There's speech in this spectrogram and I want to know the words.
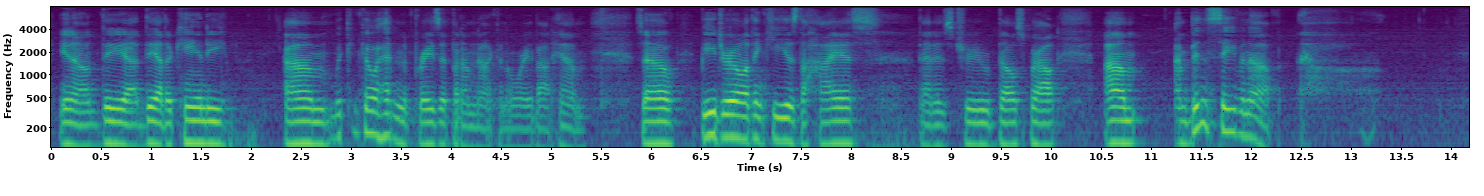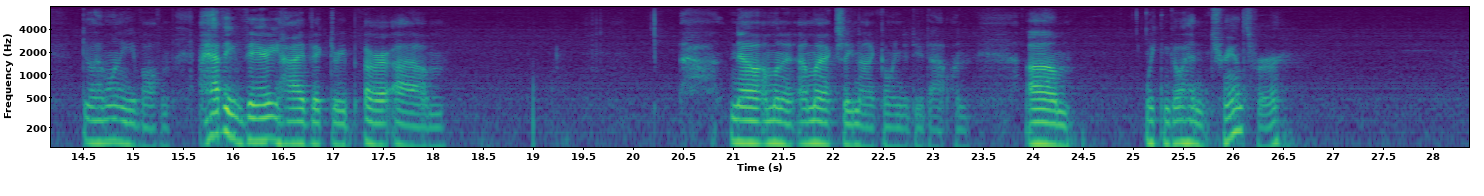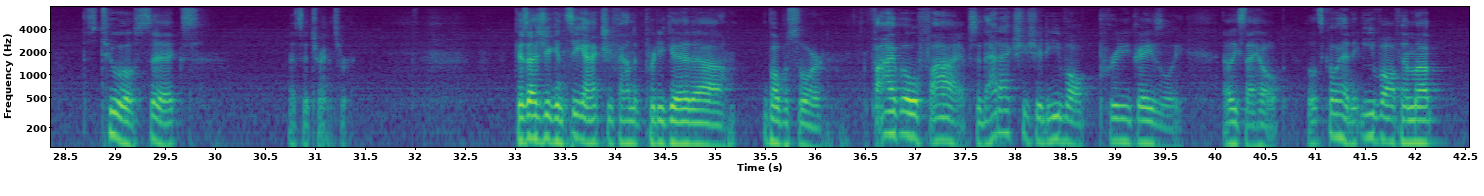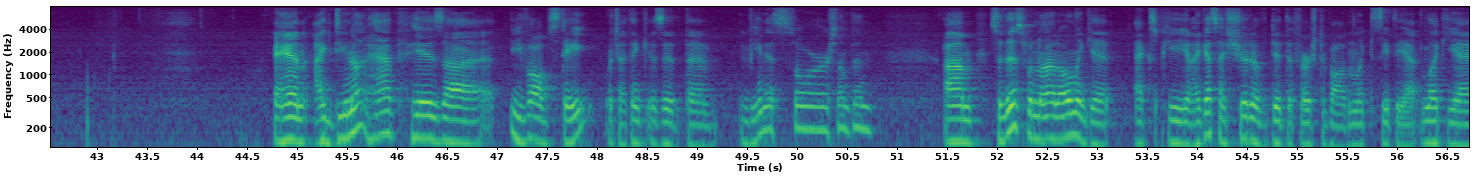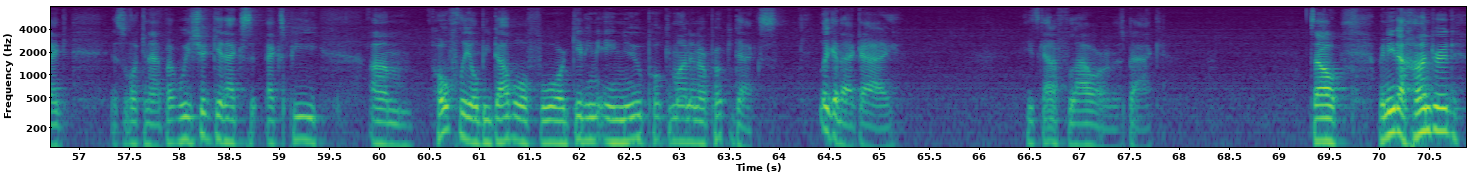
you know, the uh, the other candy. Um, we can go ahead and appraise it, but I'm not going to worry about him. So Beedrill, I think he is the highest. That is true. Bellsprout. Um, I've been saving up. Do I want to evolve him? I have a very high victory, or um, no, I'm gonna. I'm actually not going to do that one. Um, we can go ahead and transfer. This 206. That's a transfer. Because as you can see, I actually found a pretty good uh, Bulbasaur. 505. So that actually should evolve pretty crazily. At least I hope. Let's go ahead and evolve him up. And I do not have his uh, evolved state, which I think is it the Venusaur or something. Um, so this will not only get XP, and I guess I should have did the first all and looked to see if the uh, lucky egg is looking at, but we should get X, XP. Um, hopefully, it'll be double for getting a new Pokemon in our Pokedex. Look at that guy. He's got a flower on his back. So we need a hundred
